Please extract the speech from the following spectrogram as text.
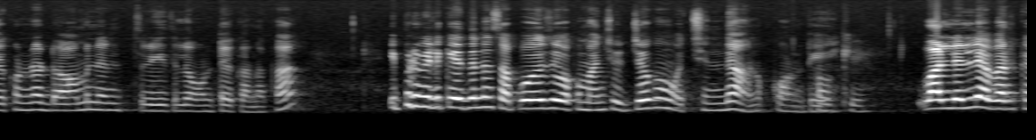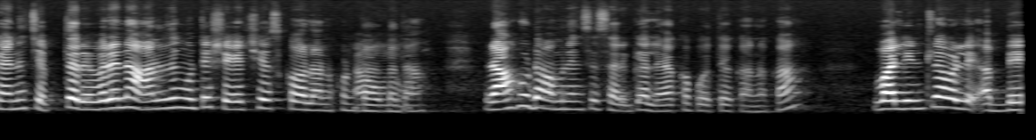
లేకుండా డామినెంట్ రీతిలో ఉంటే కనుక ఇప్పుడు వీళ్ళకి ఏదైనా సపోజ్ ఒక మంచి ఉద్యోగం వచ్చిందే అనుకోండి. వాళ్ళు వెళ్ళి ఎవరికైనా చెప్తారు. ఎవరైనా ఆనందంగా ఉంటే షేర్ చేసుకోవాలనుకుంటారు కదా. రాహు డామినెన్స్ సరిగ్గా లేకపోతే కనుక వాళ్ళ ఇంట్లో వాళ్ళు అబ్బే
